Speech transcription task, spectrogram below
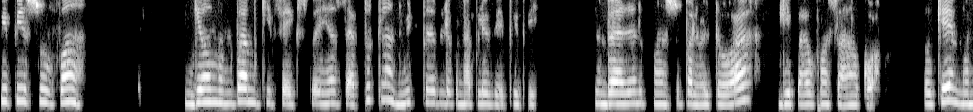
pipi souvan, gen moun pam ki fè eksperyans sa tout la nwit pe vle kon ap leve pipi. Mbe alen pran so palmeto a, li pa pran sa anko. Ok, moun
